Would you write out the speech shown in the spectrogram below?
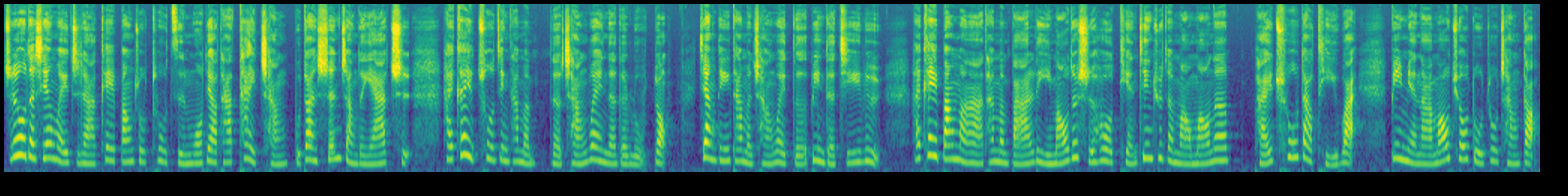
植物的纤维质啊，可以帮助兔子磨掉它太长不断生长的牙齿，还可以促进它们的肠胃呢的蠕动。降低它们肠胃得病的几率，还可以帮忙啊，它们把理毛的时候舔进去的毛毛呢排出到体外，避免啊毛球堵住肠道，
